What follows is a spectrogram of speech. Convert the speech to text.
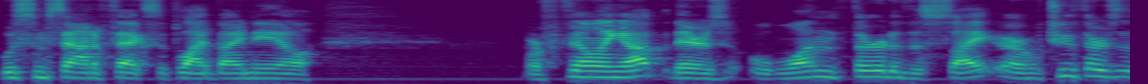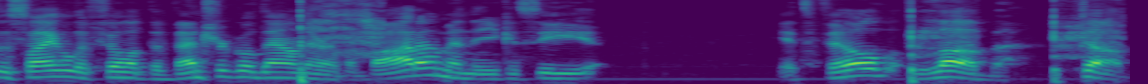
with some sound effects supplied by Neil. We're filling up. There's one third of the cycle, or two thirds of the cycle to fill up the ventricle down there at the bottom, and then you can see it's filled lub, dub,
